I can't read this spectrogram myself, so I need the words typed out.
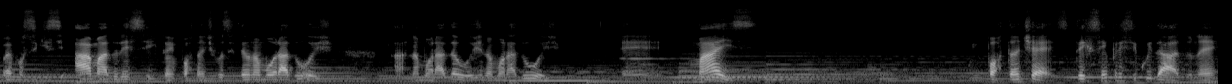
vai conseguir se amadurecer. Então é importante você ter um namorado hoje. A namorada hoje, namorado hoje. É, mas o importante é ter sempre esse cuidado, né?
